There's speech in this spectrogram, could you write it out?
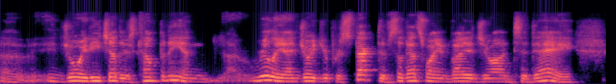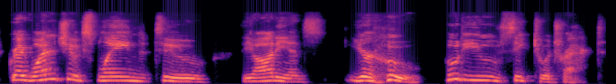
uh, enjoyed each other's company. And uh, really, I enjoyed your perspective. So that's why I invited you on today. Greg, why don't you explain to the audience your who? Who do you seek to attract?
